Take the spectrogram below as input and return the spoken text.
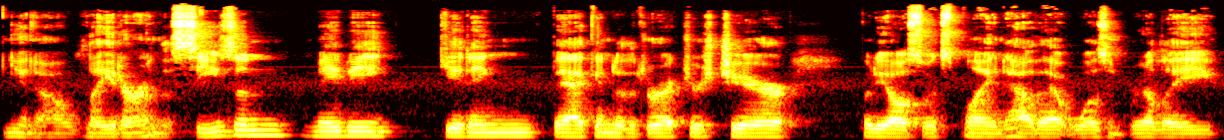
you know later in the season maybe getting back into the director's chair but he also explained how that wasn't really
